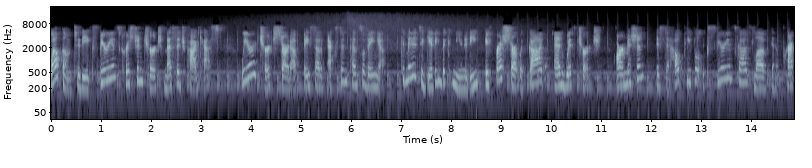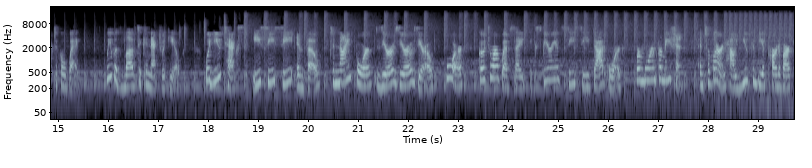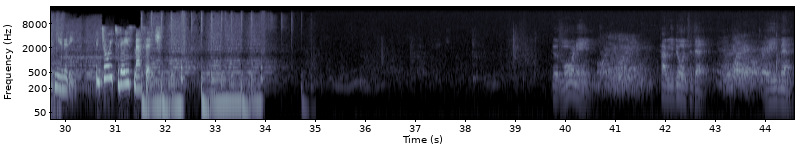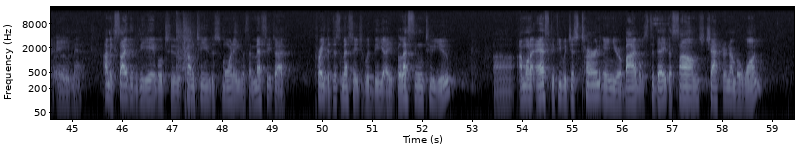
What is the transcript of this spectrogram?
Welcome to the Experience Christian Church Message Podcast. We are a church startup based out of Exton, Pennsylvania, committed to giving the community a fresh start with God and with church. Our mission is to help people experience God's love in a practical way. We would love to connect with you. Would you text ECC info to 94000 or go to our website experiencecc.org for more information and to learn how you can be a part of our community. Enjoy today's message. Good morning. How are you doing today? Amen. Amen. I'm excited to be able to come to you this morning with a message. I pray that this message would be a blessing to you. Uh, I'm going to ask if you would just turn in your Bibles today to Psalms chapter number 1,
